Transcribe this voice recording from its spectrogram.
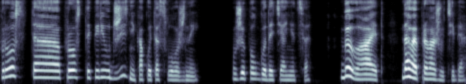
Просто... просто период жизни какой-то сложный. Уже полгода тянется. Бывает. Давай провожу тебя».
